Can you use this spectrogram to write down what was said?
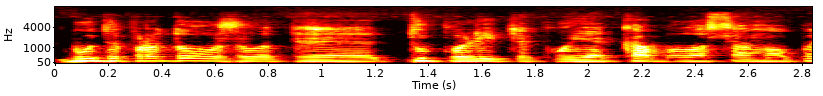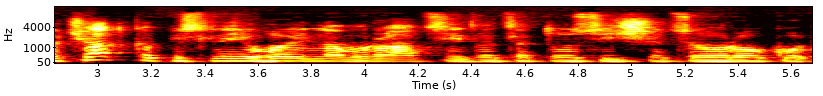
буде продовжувати ту політику, яка була з самого початку після його інавгурації 20 січня цього року,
